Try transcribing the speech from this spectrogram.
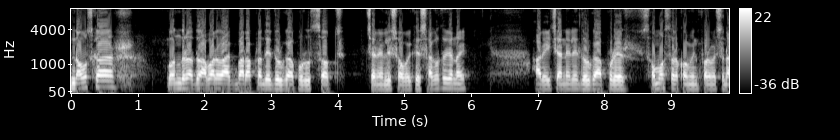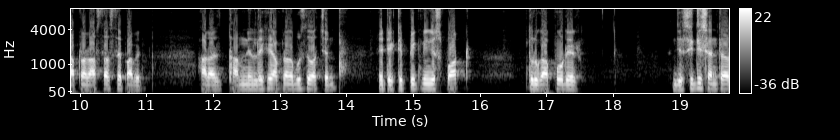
নমস্কার, বন্ধুরা, তো আবারও একবার আপনাদের দুর্গাপুর উৎসব চ্যানেলে সবাইকে স্বাগত জানাই। আর এই চ্যানেলে দুর্গাপুরের সমস্ত রকম ইনফরমেশন আপনারা আস্তে আস্তে পাবেন। আর আজ থামনেল দেখে আপনারা বুঝতে পারছেন, এটি একটি পিকনিক স্পট দুর্গাপুরের যে সিটি সেন্টার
